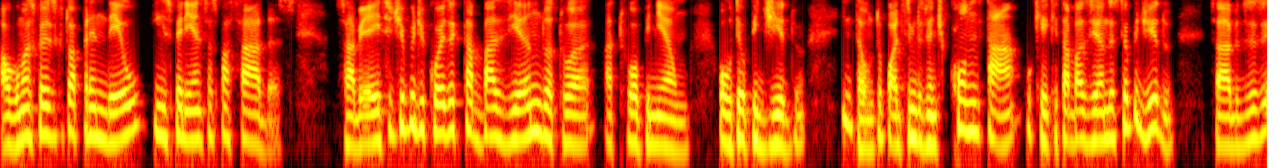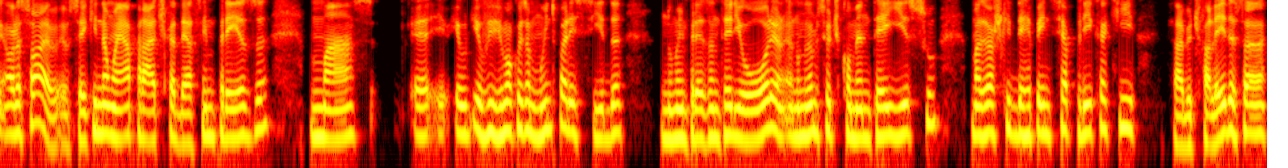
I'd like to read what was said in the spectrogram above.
algumas coisas que tu aprendeu em experiências passadas, sabe? É esse tipo de coisa que está baseando a tua, a tua opinião ou o teu pedido. Então, tu pode simplesmente contar o que que está baseando esse teu pedido, sabe? Dizer assim, olha só, eu, eu sei que não é a prática dessa empresa, mas é, eu, eu vivi uma coisa muito parecida numa empresa anterior, eu não lembro se eu te comentei isso, mas eu acho que de repente se aplica aqui, sabe? Eu te falei dessa.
